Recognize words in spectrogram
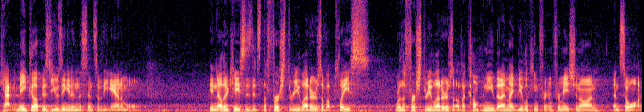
cat makeup is using it in the sense of the animal. In other cases, it's the first three letters of a place or the first three letters of a company that I might be looking for information on, and so on.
